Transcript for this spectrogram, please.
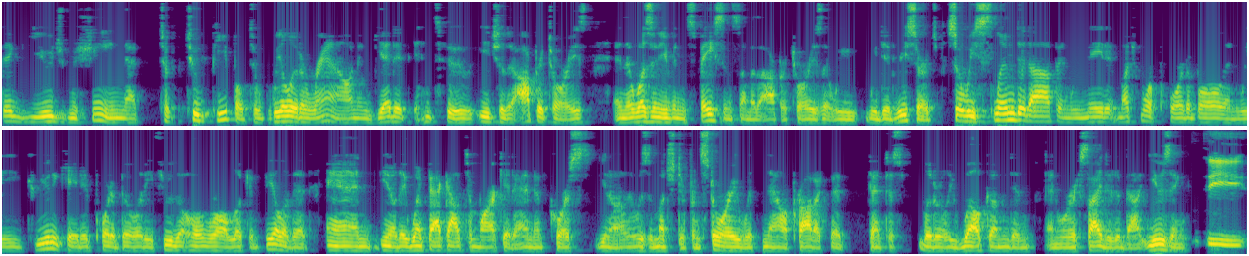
big, huge machine that took two people to wheel it around and get it into each of the operatories. And there wasn't even space in some of the operatories that we, we did research. So we slimmed it up and we made it much more portable and we communicated portability through the overall look and feel of it. And, you know, they went back out to market. And of course, you know, it was a much different story with now a product that dentists literally welcomed and, and were excited about using. The,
